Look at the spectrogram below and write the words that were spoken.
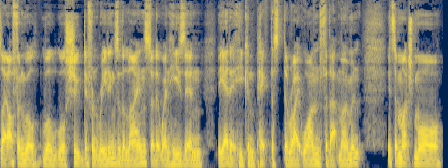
like often we'll, we'll, we'll shoot different readings of the lines so that when he's in the edit, he can pick the, the right one for that moment. It's a much more,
